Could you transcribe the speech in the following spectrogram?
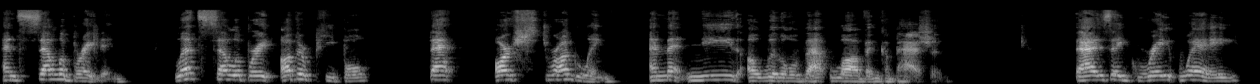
and celebrating. Let's celebrate other people that are struggling and that need a little of that love and compassion. That is a great way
